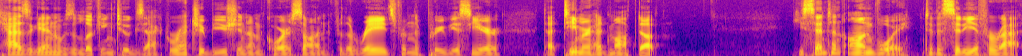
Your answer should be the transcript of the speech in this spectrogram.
Kazaghan was looking to exact retribution on Khorasan for the raids from the previous year that Timur had mopped up. He sent an envoy to the city of Herat,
